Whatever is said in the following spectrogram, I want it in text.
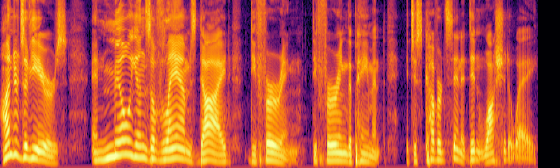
hundreds of years, and millions of lambs died deferring, deferring the payment. It just covered sin, it didn't wash it away,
